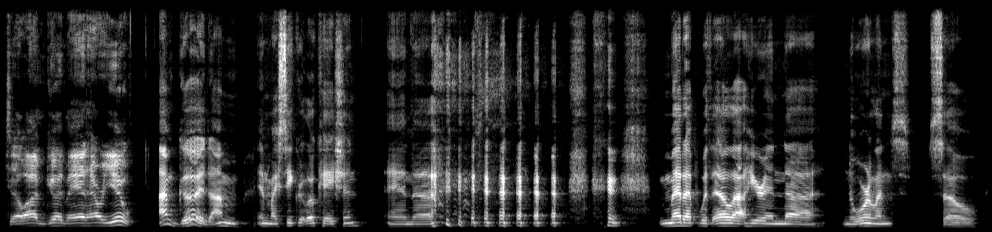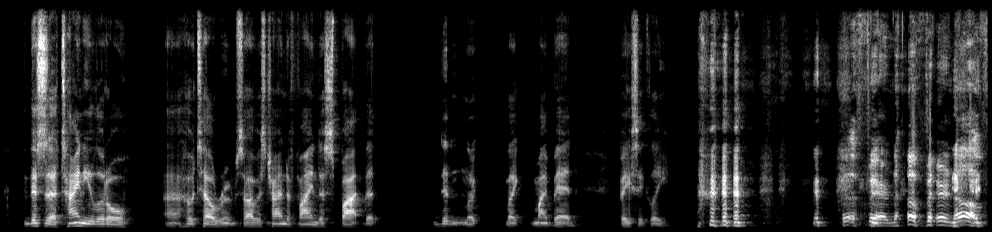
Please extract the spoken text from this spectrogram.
Joe, I'm good, man. How are you? I'm good. I'm in my secret location and uh, met up with Elle out here in uh, New Orleans. So this is a tiny little uh, hotel room. So I was trying to find a spot that didn't look like my bed, basically. fair enough. Fair enough.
